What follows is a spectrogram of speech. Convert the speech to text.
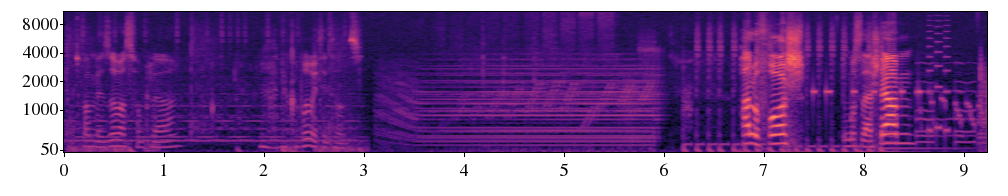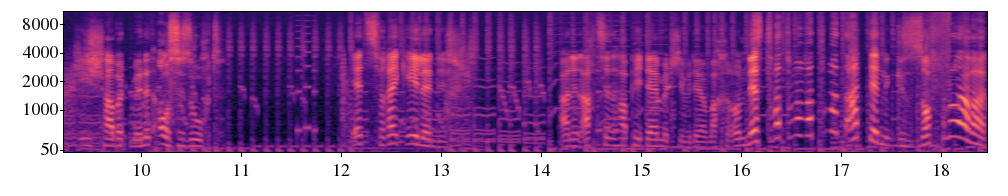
Das war mir sowas von klar. Dann komm mit hinter uns. Hallo Frosch. Du musst leider sterben. Ich habe es mir nicht ausgesucht. Jetzt verreck elendig. An den 18 HP Damage, die wir dir machen. Und Nest, was, was, was, hat denn gesoffen oder was?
